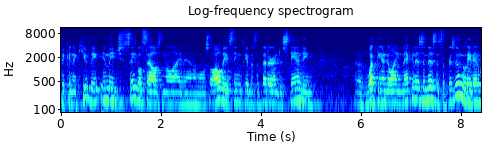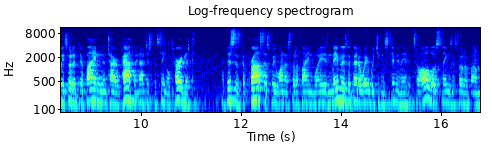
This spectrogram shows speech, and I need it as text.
we can acutely image single cells in the live animal. So all these things give us a better understanding of what the underlying mechanism is. And so presumably then we sort of define an entire pathway, not just a single target. Uh, This is the process we want to sort of find ways, and maybe there's a better way which you can stimulate it. So all those things are sort of, um,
